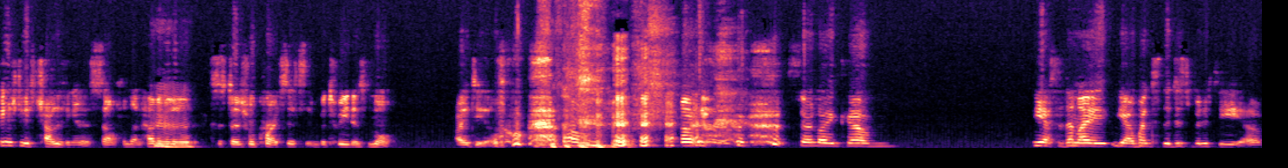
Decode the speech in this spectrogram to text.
PhD is challenging in itself, and then having a little existential crisis in between is not ideal. um, but, so like um yeah so then i yeah went to the disability um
